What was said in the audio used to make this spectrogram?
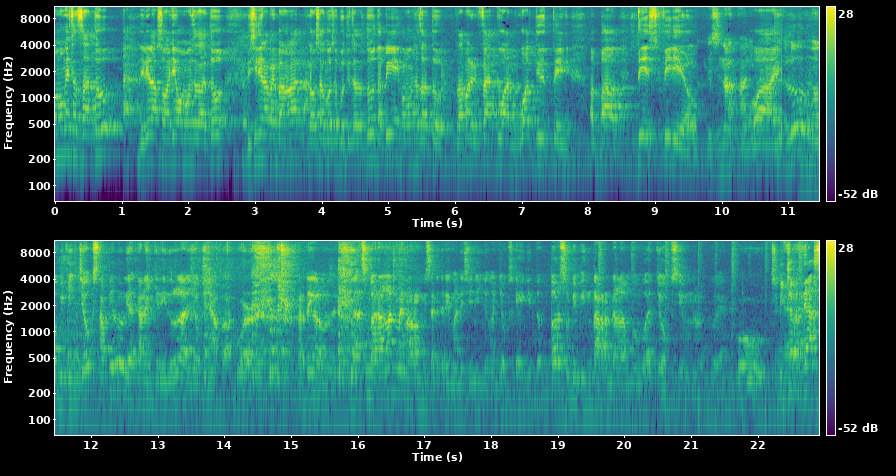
Ngomongin satu-satu. Jadi langsung aja ngomongin satu-satu. Di sini ramai banget, nggak usah gue sebutin satu-satu, tapi ngomongin satu-satu. Pertama dari Fat One, what do you think about this video? It's not funny. Why? Lu mau bikin jokes tapi lu lihat kanan kiri dulu lah jokesnya apa. word. Ngerti nggak lo maksudnya? Gak sembarangan men orang bisa diterima di sini dengan jokes kayak gitu. Lu harus lebih pintar dalam membuat jokes sih menurut gue. Uh, Lebih cerdas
